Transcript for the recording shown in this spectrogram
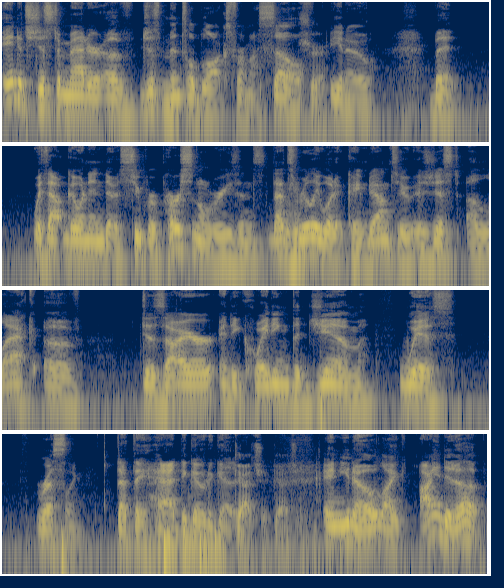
And it's just a matter of just mental blocks for myself, Sure. you know. But without going into super personal reasons, that's Mm-hmm. really what it came down to is just a lack of desire and equating the gym with wrestling that they had to go together. Gotcha, gotcha. And you know, like I ended up,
